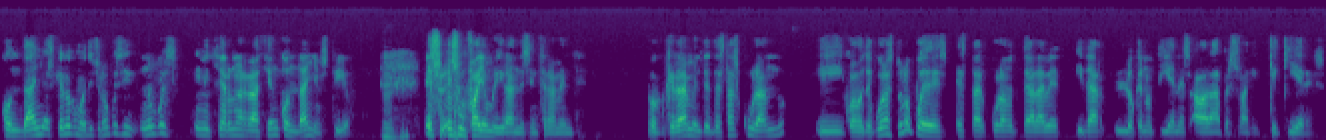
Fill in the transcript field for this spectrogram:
con daños, que es lo que hemos dicho, no puedes, ir- no puedes iniciar una relación con daños, tío. Es, es un fallo muy grande, sinceramente. Porque realmente te estás curando y cuando te curas tú no puedes estar curándote a la vez y dar lo que no tienes a la persona que, que quieres.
